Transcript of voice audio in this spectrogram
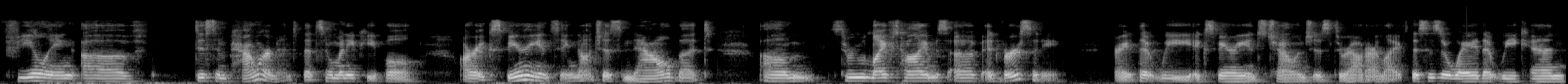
feeling of disempowerment that so many people are experiencing, not just now, but um, through lifetimes of adversity, right? That we experience challenges throughout our life. This is a way that we can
